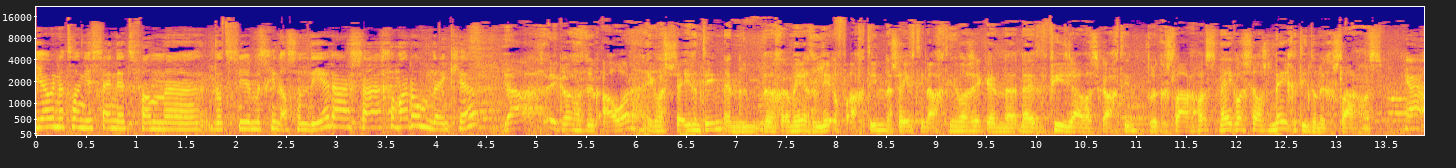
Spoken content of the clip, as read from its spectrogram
Jonathan, je zei net van, eh, dat ze je misschien als een leraar zagen. Waarom, denk je? Ja, ik was natuurlijk ouder. Ik was 17 en leer- of 18, 17, 18 was ik. En eh, nee, het vierde jaar was ik 18 toen ik geslagen was. Nee, ik was zelfs 19 toen ik geslagen was. Ja.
